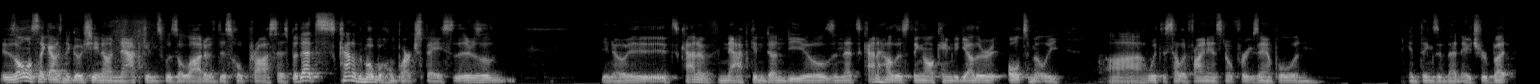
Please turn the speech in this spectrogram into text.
It was almost like I was negotiating on napkins. Was a lot of this whole process, but that's kind of the mobile home park space. There's a, you know, it's kind of napkin done deals, and that's kind of how this thing all came together ultimately, uh, with the seller finance note, for example, and and things of that nature. But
